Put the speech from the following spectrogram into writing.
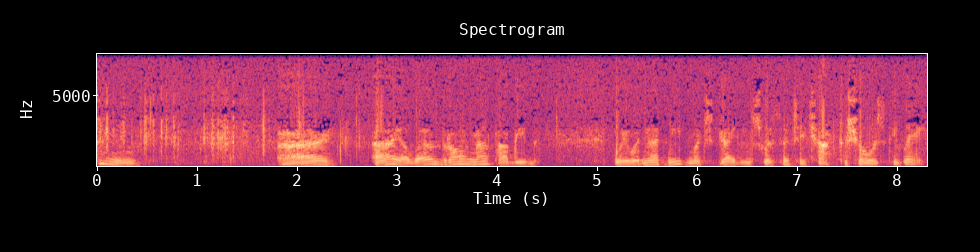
Hmm. Aye, aye, a well-drawn map, Habib. We would not need much guidance with such a chart to show us the way.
